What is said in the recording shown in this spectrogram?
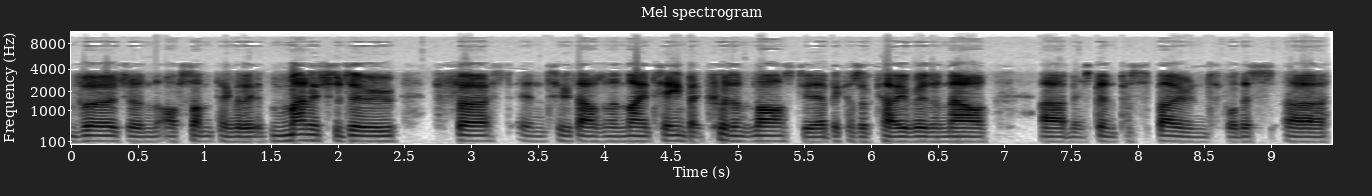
version of something that it managed to do first in 2019 but couldn't last year because of COVID and now um, it's been postponed for this uh,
